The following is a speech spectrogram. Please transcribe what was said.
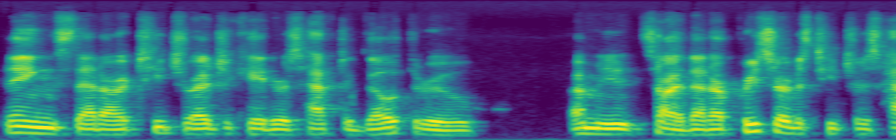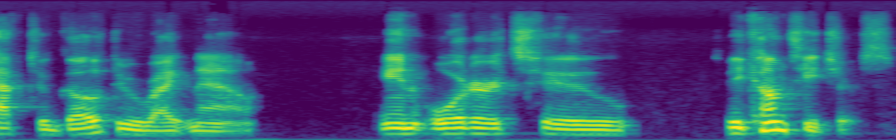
things that our teacher educators have to go through I mean, sorry, that our pre-service teachers have to go through right now in order to become teachers.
